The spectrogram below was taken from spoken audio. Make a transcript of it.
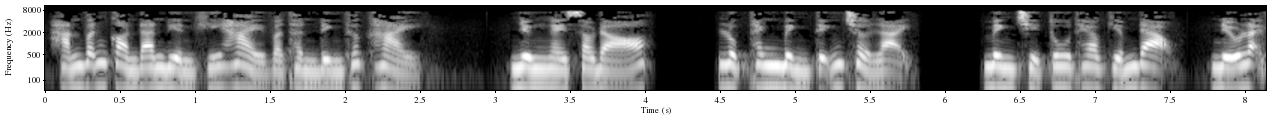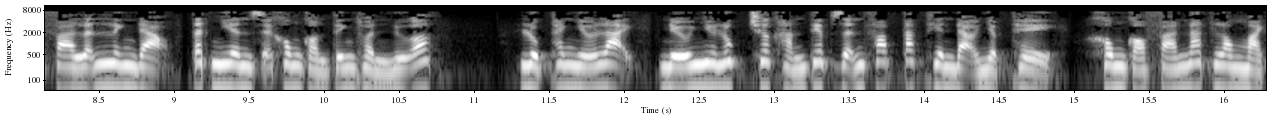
hắn vẫn còn đan điền khí hải và thần đình thức hải. Nhưng ngay sau đó, Lục Thanh bình tĩnh trở lại. Mình chỉ tu theo kiếm đạo, nếu lại pha lẫn linh đạo, tất nhiên sẽ không còn tinh thuần nữa. Lục Thanh nhớ lại, nếu như lúc trước hắn tiếp dẫn pháp tắc thiên đạo nhập thể, không có phá nát long mạch,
